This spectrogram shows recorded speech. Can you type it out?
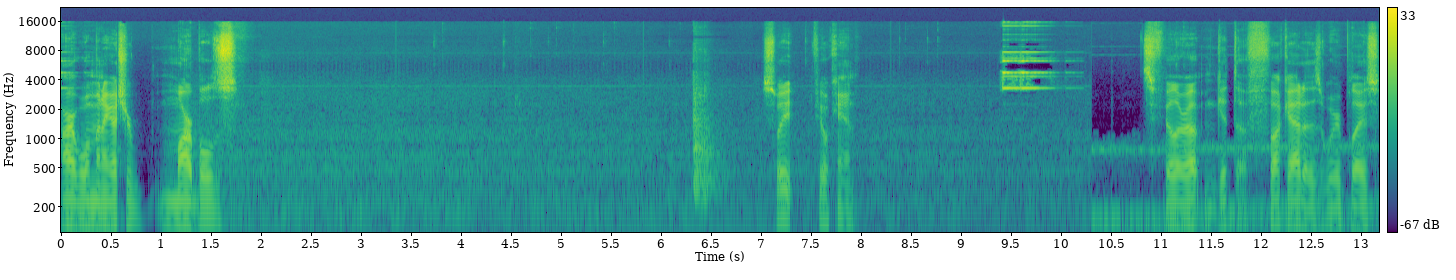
Alright, woman. I got your marbles. Sweet. Fuel can. Let's fill her up and get the fuck out of this weird place.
